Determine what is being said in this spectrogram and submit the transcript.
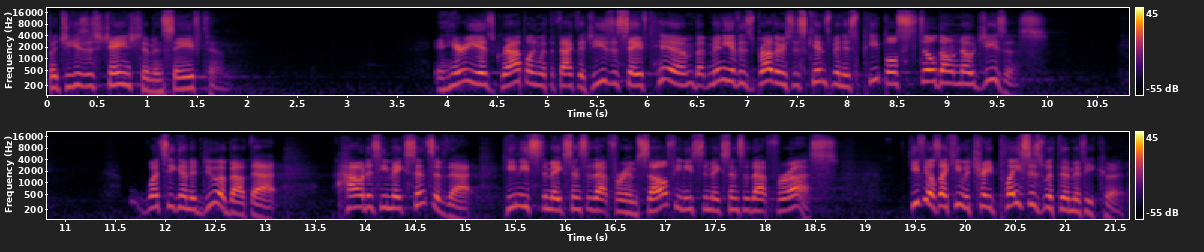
But Jesus changed him and saved him. And here he is grappling with the fact that Jesus saved him, but many of his brothers, his kinsmen, his people still don't know Jesus. What's he going to do about that? How does he make sense of that? He needs to make sense of that for himself, he needs to make sense of that for us. He feels like he would trade places with them if he could.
